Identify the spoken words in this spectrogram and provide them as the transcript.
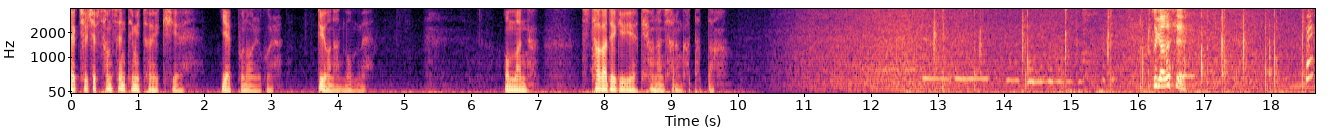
173cm의 키에 예쁜 얼굴, 뛰어난 몸매. 엄만 스타가 되기 위해 태어난 사람 같았다. 저기 아가씨. 네?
